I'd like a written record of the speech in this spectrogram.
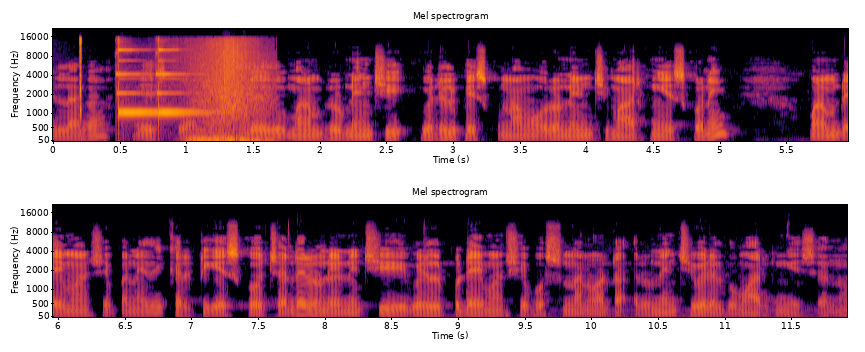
ఇలాగా వేసుకోవాలి. లేదు మనం రెండు నుంచి వెడల్పు వేసుకున్నాము రెండు నుంచి మార్కింగ్ వేసుకొని మనం డైమండ్ షేప్ అనేది కరెక్ట్గా వేసుకోవచ్చు. అంటే రెండు నుంచి వెడల్పు డైమండ్ షేప్ వస్తుంది అనమాట రెండు నుంచి వెడల్పు మార్కింగ్ వేసాను.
